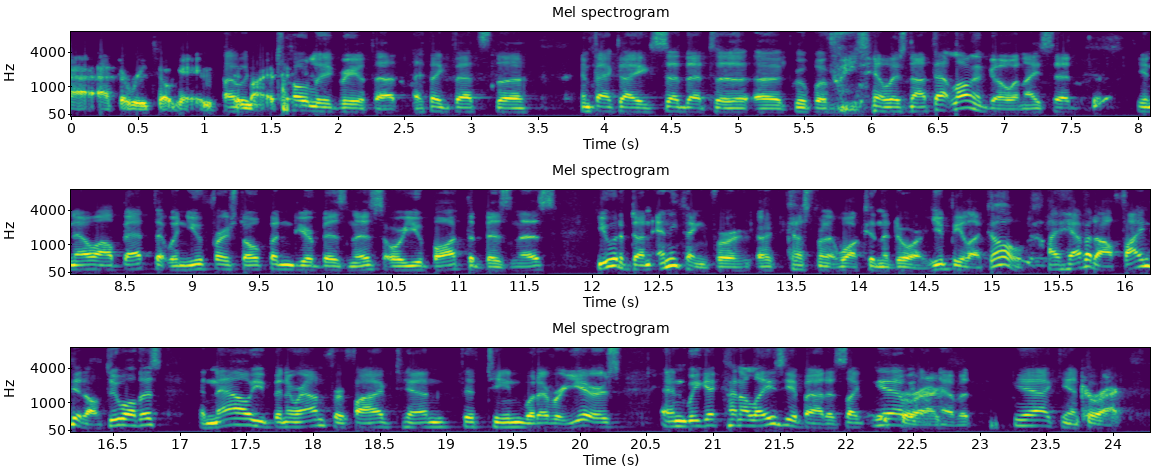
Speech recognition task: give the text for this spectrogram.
at, at the retail game. I would totally agree with that. I think that's the in fact, I said that to a group of retailers not that long ago. And I said, you know, I'll bet that when you first opened your business or you bought the business, you would have done anything for a customer that walked in the door. You'd be like, oh, I have it. I'll find it. I'll do all this. And now you've been around for five, ten, fifteen, whatever years. And we get kind of lazy about it. It's like, yeah, Correct. we don't have it. Yeah, I can't. Correct.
